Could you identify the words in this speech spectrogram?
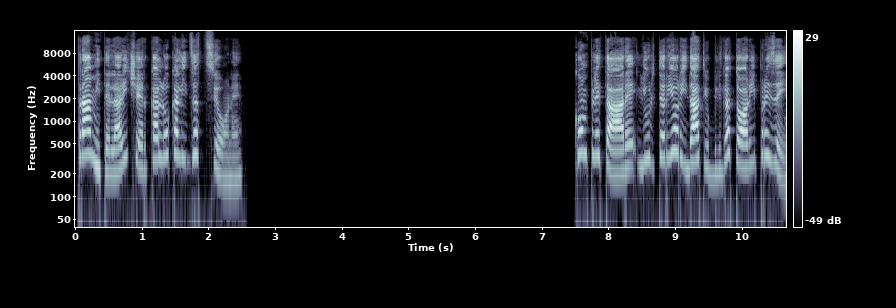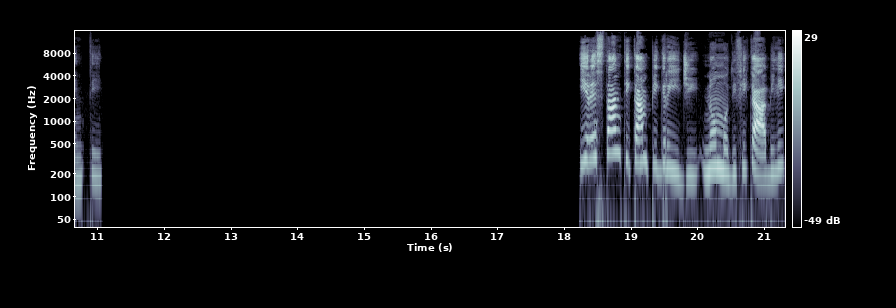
tramite la ricerca Localizzazione. Completare gli ulteriori dati obbligatori presenti. I restanti campi grigi non modificabili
